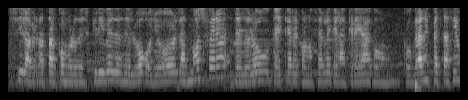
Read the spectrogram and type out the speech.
Sí, la verdad, tal como lo describe, desde luego. Yo, la atmósfera, desde luego que hay que reconocerle que la crea con, con gran expectación.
